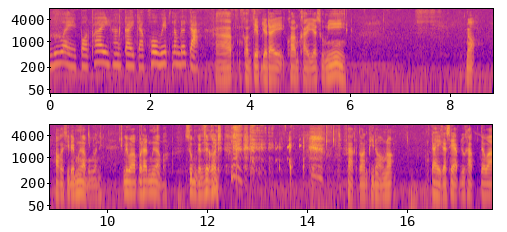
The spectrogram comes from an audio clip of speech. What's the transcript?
ำรวย ปลอดภัยห่างไกลจากโควิดนำเด้อจ้ะครับ ความเจ็บอย่าได้ความไข่อยาสูมี เนาะเฮาก็สิได้เมื่อบ่วันนี้ หรือว่าบ่ทันเมื่อบ่ซุ่มกันซะก่อน ฝากตอนพี่น้องเนาะไก่ก็แสบอยู่ครับ แต่ว่า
